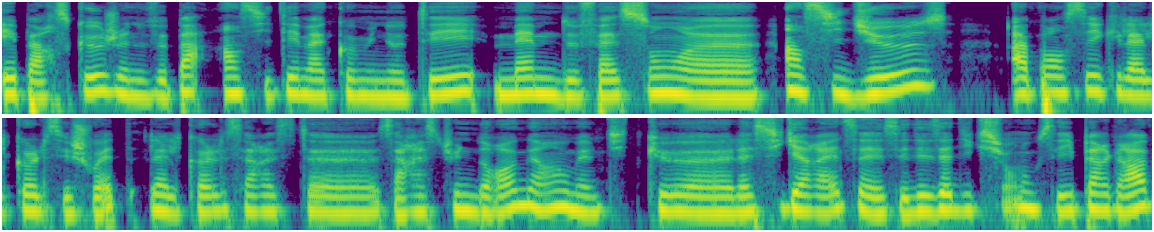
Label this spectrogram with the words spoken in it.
et parce que je ne veux pas inciter ma communauté, même de façon euh, insidieuse, à penser que l'alcool c'est chouette. L'alcool ça reste euh, ça reste une drogue, hein, au même titre que euh, la cigarette, c'est des addictions, donc c'est hyper grave.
